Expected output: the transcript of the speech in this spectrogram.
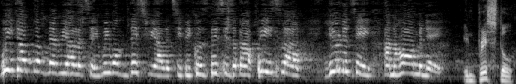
We don't want their reality. We want this reality because this is about peace, love, unity, and harmony. In Bristol,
